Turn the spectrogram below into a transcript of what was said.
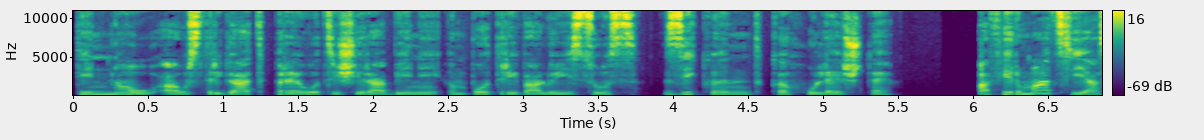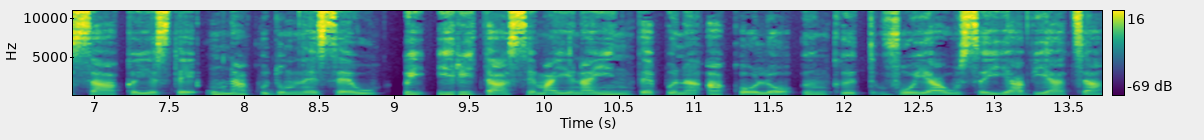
din nou au strigat preoții și rabinii împotriva lui Isus, zicând că hulește. Afirmația sa că este una cu Dumnezeu îi iritase mai înainte până acolo încât voiau să ia viața,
